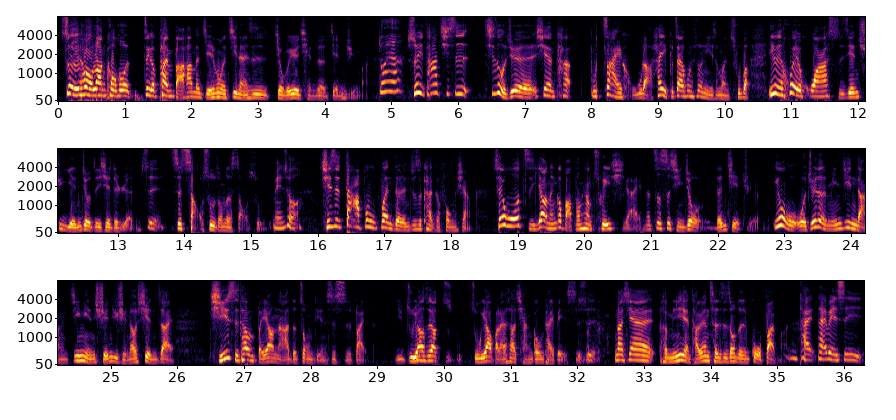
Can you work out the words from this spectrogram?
最后让 Coco 这个判罚他们节目，竟然是九个月前的检举嘛？对啊，所以他其实其实我觉得现在他不在乎啦，他也不在乎说你什么很粗暴，因为会花时间去研究这些的人是是少数中的少数，没错。其实大部分的人就是看个风向，所以我只要能够把风向吹起来，那这事情就能解决了。因为我我觉得民进党今年选举选到现在，其实他们本要拿的重点是失败的。主要是要主主要本来是要强攻台北市，是。那现在很明显讨厌陈时中的人过半嘛，台台北市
